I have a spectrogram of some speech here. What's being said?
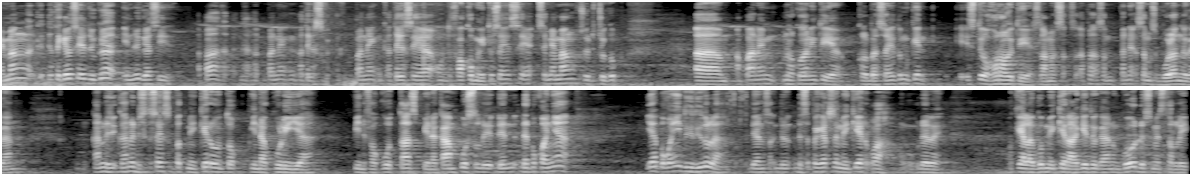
memang ketika saya juga ini juga sih apa apa ketika ketika saya untuk vakum itu saya saya, saya memang sudah cukup em, apa nih melakukan itu ya. Kalau bahasanya itu mungkin istiqoroh itu ya selama apa sampai selama sebulan tuh kan. Karena karena di situ saya sempat mikir untuk pindah kuliah, pindah fakultas, pindah kampus dan, dan pokoknya ya pokoknya itu gitu lah. Dan, dan, dan sampai akhirnya saya mikir wah udah deh. Oke lah gue mikir lagi tuh kan. Gue udah semester 5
